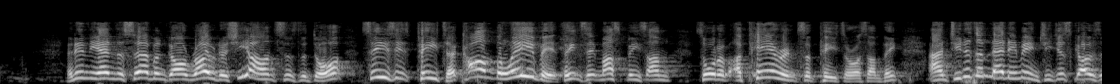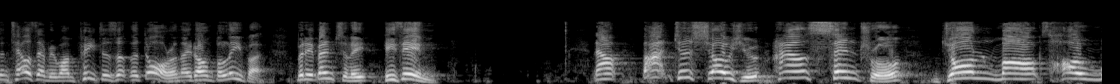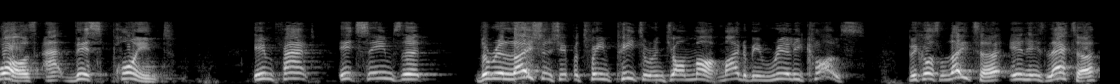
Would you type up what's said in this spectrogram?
And in the end, the servant girl, Rhoda, she answers the door, sees it's Peter, can't believe it, thinks it must be some sort of appearance of Peter or something, and she doesn't let him in. She just goes and tells everyone Peter's at the door, and they don't believe her. But eventually, he's in. Now, that just shows you how central John Mark's home was at this point. In fact, it seems that the relationship between Peter and John Mark might have been really close. Because later in his letter,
